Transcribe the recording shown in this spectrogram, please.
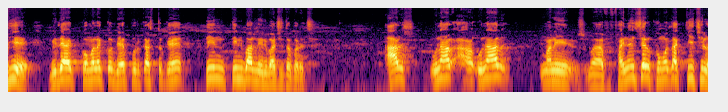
দিয়ে বিধায়ক কমলাক্ষ দেবপুর কাস্তকে তিন, তিনবার নির্বাচিত করেছে। আর উনার উনার মানে ফাইন্যান্সিয়াল ক্ষমতা কি ছিল?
